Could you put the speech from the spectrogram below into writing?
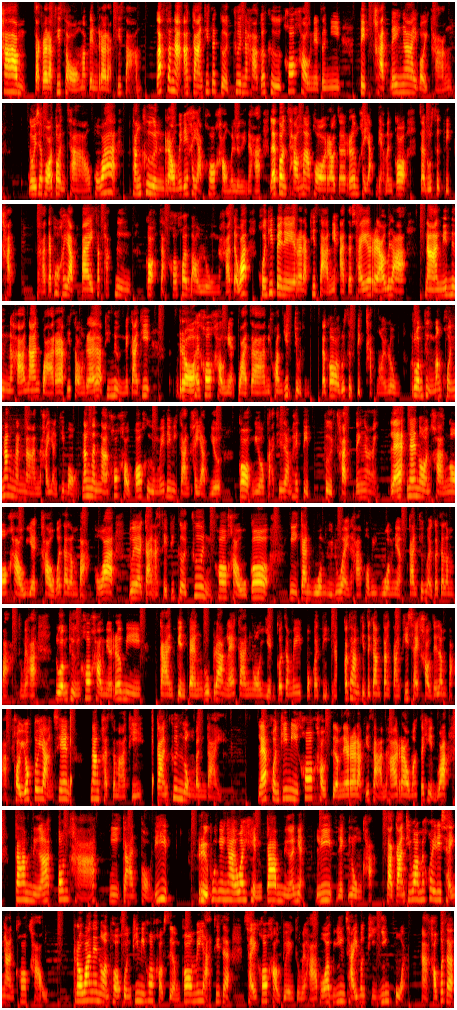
ข้ามจากระดับที่ 2 มาเป็นระดับที่ 3 ลักษณะอาการที่จะเกิดขึ้นนะคะ ก็คือข้อเข่าเนี่ยจะมีติดขัดได้ง่ายบ่อยครั้ง โดยเฉพาะตอนเช้า เพราะว่า ทั้งคืนเราไม่ได้ขยับข้อเข่ามาเลยนะคะ และตอนเช้ามาพอเราจะเริ่มขยับเนี่ยมันก็จะรู้สึกติดขัดนะคะแต่พอขยับไปสักพักหนึ่งก็จะค่อยๆเบาลงนะคะ แต่ว่าคนที่เป็นในระดับที่3เนี่ยอาจจะใช้ระยะเวลานานนิดนึงนะคะ นานกว่าระดับที่ 2 ระดับที่ 1 ในการที่รอให้ข้อเข่าเนี่ยกว่าจะมีความยืดหยุ่น แล้วก็รู้สึกติดขัดน้อยลง รวมถึงบางคนนั่งนานๆนะคะ อย่างที่บอกนั่งนานๆ ข้อเข่าก็คือไม่ได้มีการขยับเยอะ ก็มีโอกาสที่จะทำให้ติดฝืดขัดได้ง่าย และแน่นอนค่ะ งอเข่าเหยียดเข่าก็จะลำบาก เพราะว่าด้วยอาการอักเสบที่เกิดขึ้น ข้อเข่าก็มีการบวมอยู่ด้วยนะคะ พอมีบวมเนี่ยการเคลื่อนไหวก็จะลำบากถูกไหมคะรวมถึงข้อเข่าเนี่ยเริ่มมีการเปลี่ยนแปลงรูปร่างและการงอเหยียดก็จะไม่ปกตินะก็ทำกิจกรรมต่างๆ ที่ใช้เข่าได้ลำบาก ขอยกตัวอย่างเช่น นั่งขัดสมาธิ การขึ้นลงบันได และคนที่มีข้อเข่าเสื่อมในระดับที่ 3 นะคะ เรามักจะเห็นว่ากล้ามเนื้อต้นขามีการฝ่อรีบ หรือพูดง่าย ๆ ว่าเห็นกล้ามเนื้อเนี่ยรีบเล็กลงค่ะ จากการที่ว่าไม่ค่อยได้ใช้งานข้อเขา่า เพราะว่าแน่นอนพอคนที่มีข้อเข่าเสื่อมก็ไม่อยากที่จะใช้ข้อเข่าตัวเองถูกไหมคะ เพราะว่ายิ่งใช้บางทียิ่งปวดอะเขาก็จะ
